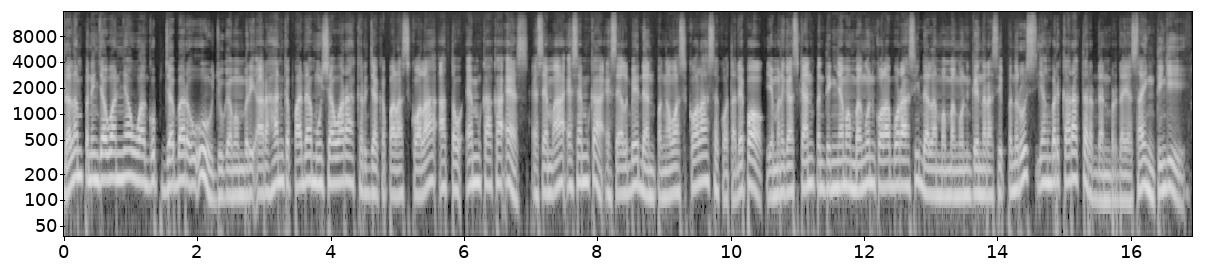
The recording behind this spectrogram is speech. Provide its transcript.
Dalam peninjauannya, Wagub Jabar UU juga memberi arahan kepada Musyawarah Kerja Kepala Sekolah atau MKKS, SMA, SMK, SLB, dan pengawas sekolah sekota Depok yang menegaskan pentingnya membangun kolaborasi dalam membangun generasi penerus yang berkarakter dan berdaya saing tinggi.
